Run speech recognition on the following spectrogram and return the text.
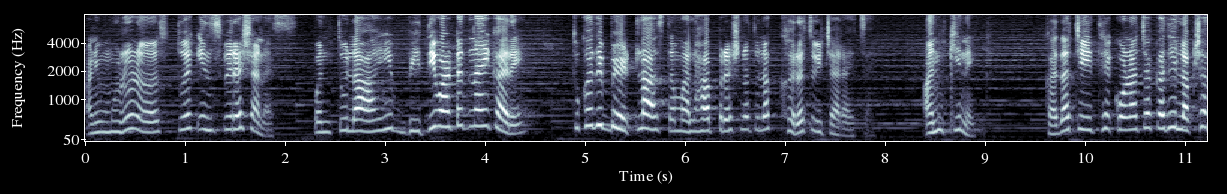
आणि म्हणूनच तू एक इन्स्पिरेशन आहेस. पण तुला ही भीती वाटत नाही का रे? तू कधी भेटला असतं मला हा प्रश्न तुला खरंच विचारायचा आहे. आणखीन एक. कदाचित हे कोणाच्या कधी लक्षात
